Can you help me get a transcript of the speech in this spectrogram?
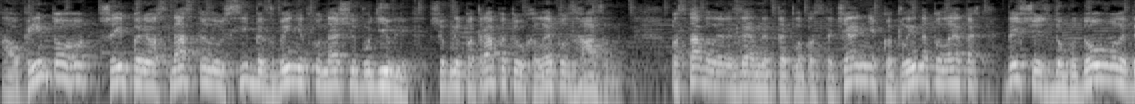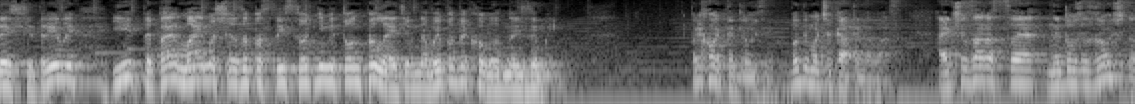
А окрім того, ще й переоснастили усі без винятку наші будівлі, щоб не потрапити у халепу з газом. Поставили резервне теплопостачання, котли на пелетах, десь щось добудовували, десь хитрили, і тепер маємо ще запастись сотнями тонн пелетів на випадок холодної зими. Приходьте, друзі, будемо чекати на вас. А якщо зараз це не дуже зручно,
